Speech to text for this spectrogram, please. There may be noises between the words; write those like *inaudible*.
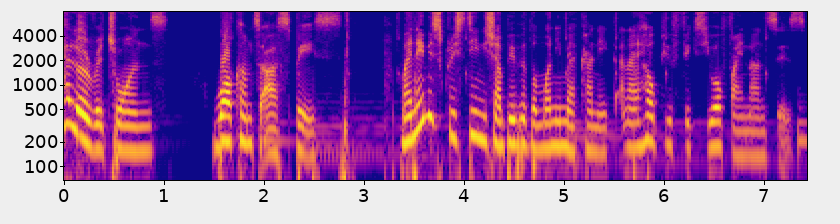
Hello, rich ones. Welcome to our space. My name is Christine Ishampepe, the money mechanic, and I help you fix your finances.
